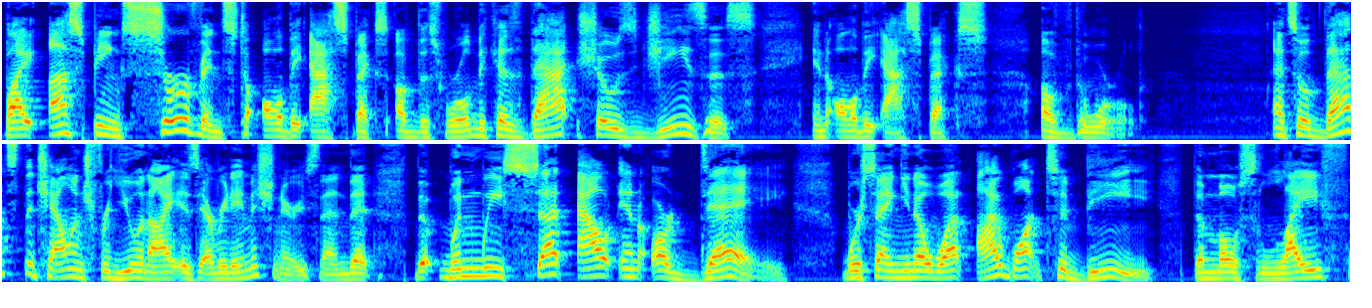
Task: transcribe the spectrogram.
by us being servants to all the aspects of this world because that shows Jesus in all the aspects of the world. And so that's the challenge for you and I as everyday missionaries then that, that when we set out in our day, we're saying, you know what? I want to be the most life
